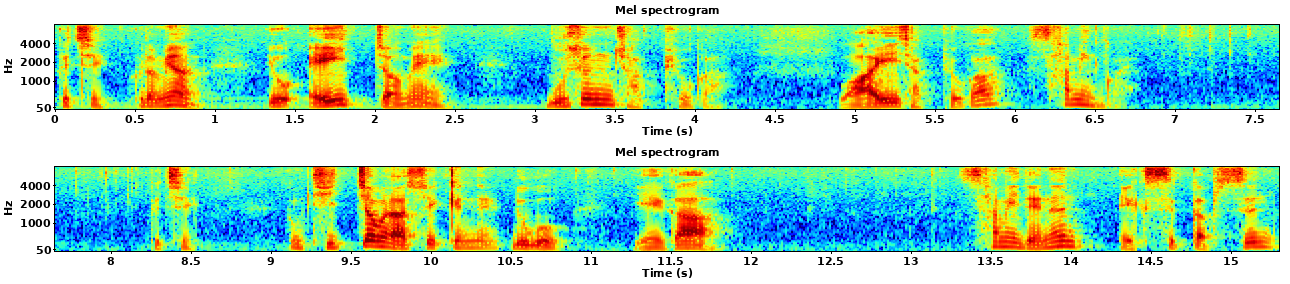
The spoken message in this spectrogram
그치? 그러면 요 A점에 무슨 좌표가 y 좌표가 3인 거야. 그치? 그럼 D점을 알 수 있겠네. 누구? 얘가 3이 되는 x 값은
